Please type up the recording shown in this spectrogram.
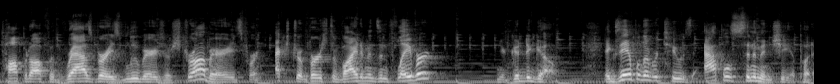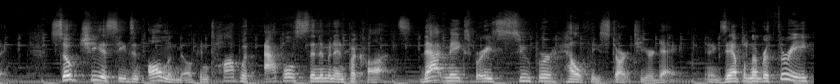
Top it off with raspberries, blueberries, or strawberries for an extra burst of vitamins and flavor, and you're good to go. Example number two is apple cinnamon chia pudding. Soak chia seeds in almond milk and top with apple, cinnamon, and pecans. That makes for a super healthy start to your day. And example number three,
